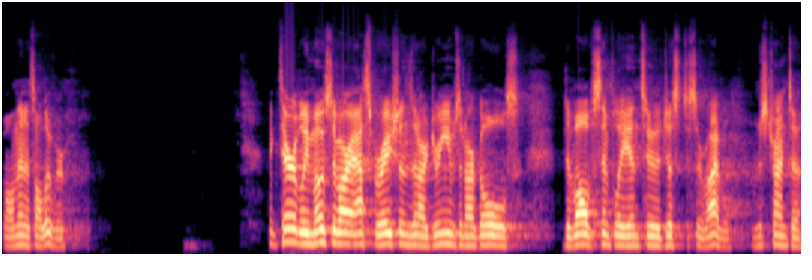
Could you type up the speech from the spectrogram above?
well, and then it's all over. I think terribly, most of our aspirations and our dreams and our goals devolve simply into just survival. I'm just trying to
